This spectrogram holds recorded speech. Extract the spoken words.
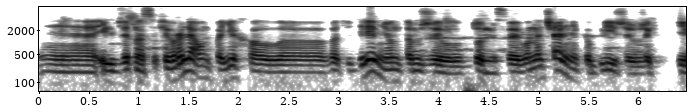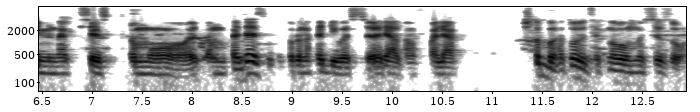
или 19 февраля он поехал э, в эту деревню, он там жил в доме своего начальника, ближе уже именно к сельскому этому хозяйству, которое находилось рядом в полях, чтобы готовиться к новому сезону.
